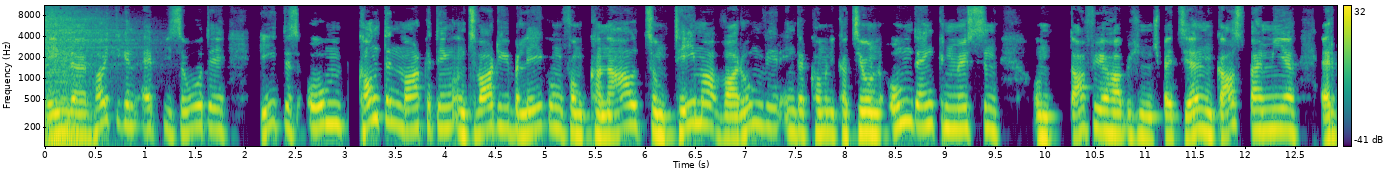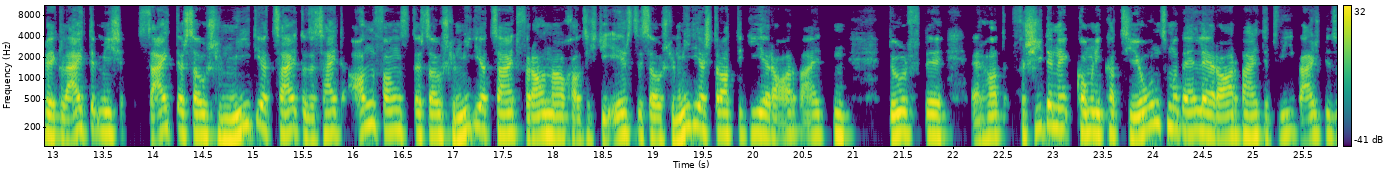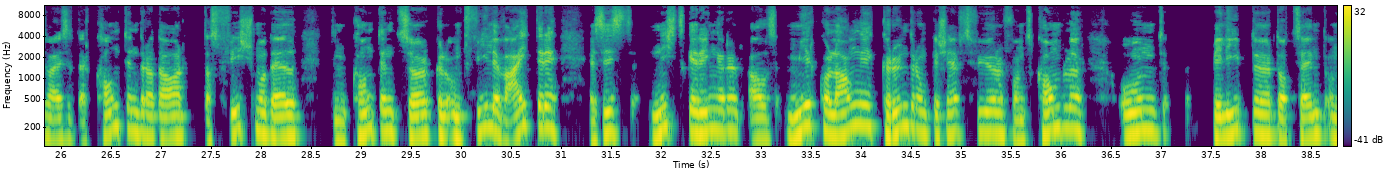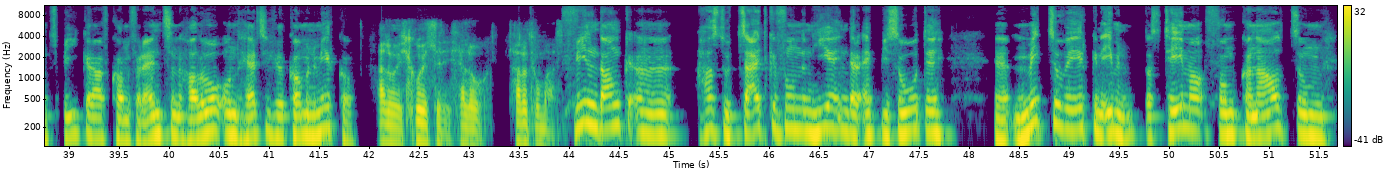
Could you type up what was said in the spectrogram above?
In der heutigen Episode geht es um Content Marketing und zwar die Überlegung vom Kanal zum Thema, warum wir in der Kommunikation umdenken müssen. Und dafür habe ich einen speziellen Gast bei mir. Er begleitet mich seit der Social Media Zeit oder seit Anfangs der Social Media Zeit, vor allem auch als ich die erste Social Media Strategie erarbeiten durfte. Er hat verschiedene Kommunikationsmodelle erarbeitet, wie beispielsweise der Content Radar, das Fish Modell, den Content Circle und viele weitere. Es ist nichts geringerer als Mirko Lange, Gründer und Geschäftsführer von Scombler und beliebter Dozent und Speaker auf Konferenzen. Hallo und herzlich willkommen, Mirko. Hallo, ich grüße dich. Hallo. Hallo, Thomas. Vielen Dank, äh, hast du Zeit gefunden, hier in der Episode äh, mitzuwirken. Eben das Thema vom Kanal zum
